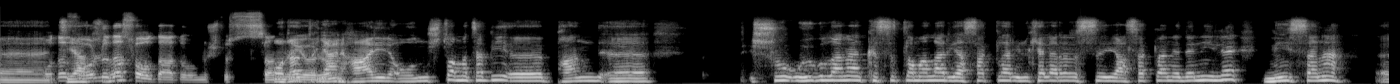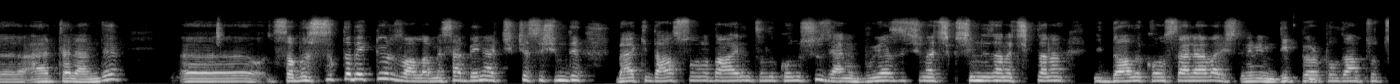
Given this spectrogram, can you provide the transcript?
e, O da tiyatro. Zorlu'da soldado olmuştu O sanıyorum. da yani haliyle olmuştu ama tabii e, pan e, şu uygulanan kısıtlamalar, yasaklar, ülkeler arası yasaklar nedeniyle Nisan'a e, ertelendi. E, sabırsızlıkla bekliyoruz valla. Mesela beni açıkçası şimdi belki daha sonra da ayrıntılı konuşuruz. Yani bu yaz için açık şimdiden açıklanan iddialı konserler var işte ne bileyim Deep Purple'dan tut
